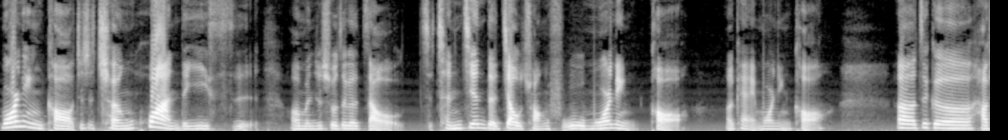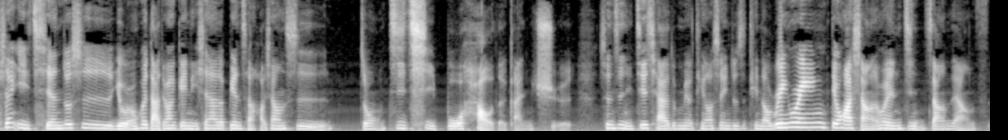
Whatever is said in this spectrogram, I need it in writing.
Morning call 就是晨唤的意思，我们就说这个早晨间的叫床服务 morning call。OK，morning call。呃，这个好像以前都是有人会打电话给你，现在都变成好像是这种机器拨号的感觉。甚至你接起来都没有听到声音，就是听到 ring ring 电话响了会很紧张这样子。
